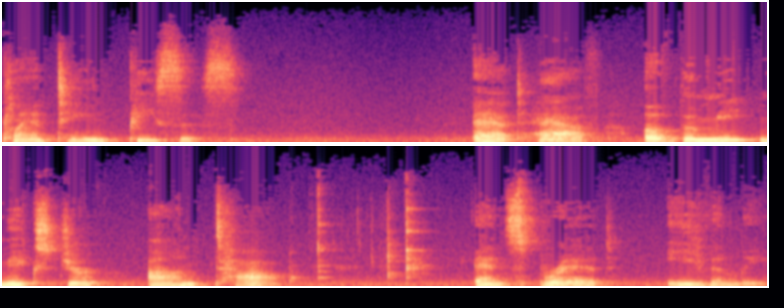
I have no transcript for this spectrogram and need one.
plantain pieces. Add half of the meat mixture on top and spread evenly.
